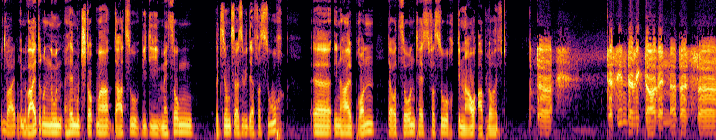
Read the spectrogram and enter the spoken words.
Im Weiteren. Im Weiteren nun Helmut Stockmar dazu, wie die Messung bzw. wie der Versuch äh, in Heilbronn, der Ozontestversuch, genau abläuft. Der, der Sinn, der liegt darin, ne, dass äh,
